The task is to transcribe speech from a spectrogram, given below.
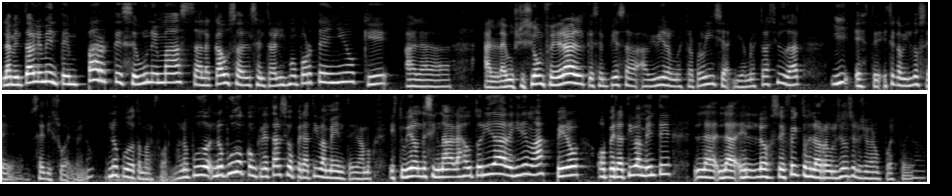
lamentablemente en parte se une más a la causa del centralismo porteño que a la, ebullición federal que se empieza a vivir en nuestra provincia y en nuestra ciudad y este, este cabildo se, disuelve. ¿no? ¿no? pudo tomar forma, no pudo, no pudo concretarse operativamente, digamos. Estuvieron designadas las autoridades y demás, pero operativamente los efectos de la revolución se los llevaron puesto, digamos.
